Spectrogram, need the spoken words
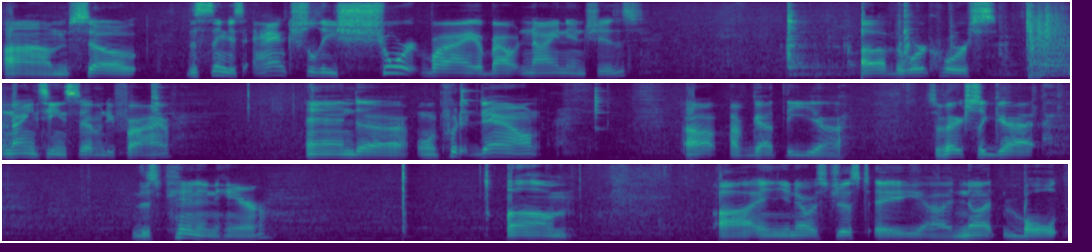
Um, so this thing is actually short by about 9 inches of the Workhorse 1975. And uh, when we put it down, oh, I've got the, uh, so I've actually got this pin in here. Um, uh, and you know it's just a uh, nut bolt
